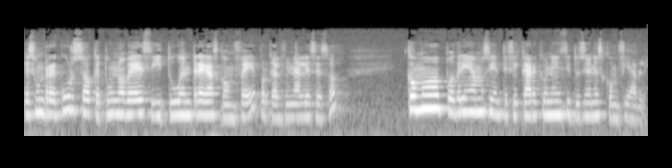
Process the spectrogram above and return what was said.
es un recurso que tú no ves y tú entregas con fe, porque al final es eso, ¿cómo podríamos identificar que una institución es confiable?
